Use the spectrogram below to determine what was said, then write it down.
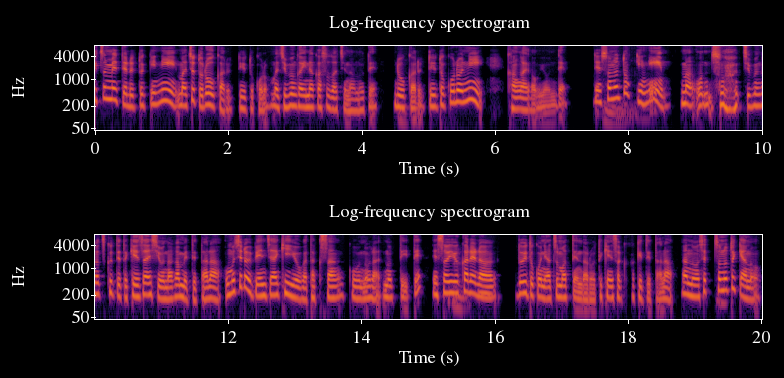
詰めてるときに、まあちょっとローカルっていうところ、まあ自分が田舎育ちなので、ローカルっていうところに考えが及んで、で、その時に、まあ、お その自分が作ってた経済誌を眺めてたら、面白いベンチャー企業がたくさんこう載っていて、で、そういう彼うらん、どういうとこに集まってんだろうって検索かけてたら、あの、せその時あの、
